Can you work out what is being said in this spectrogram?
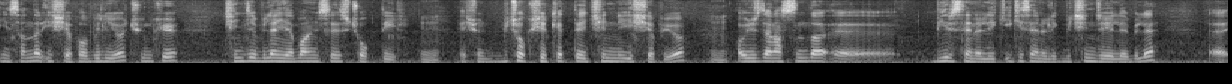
insanlar iş yapabiliyor. Çünkü Çince bilen yabancı sayısı çok değil. E çünkü birçok şirkette Çinli iş yapıyor. O yüzden aslında e, bir senelik, iki senelik bir Çince ile bile e,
